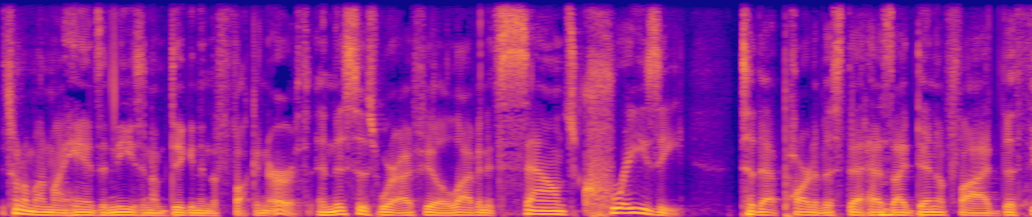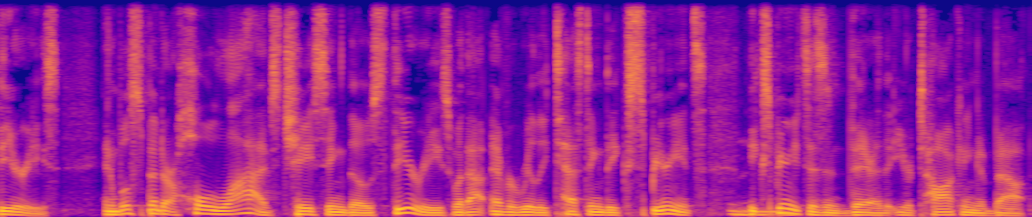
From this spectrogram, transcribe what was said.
It's when I'm on my hands and knees and I'm digging in the fucking earth. And this is where I feel alive. And it sounds crazy to that part of us that has mm-hmm. identified the theories. And we'll spend our whole lives chasing those theories without ever really testing the experience. Mm-hmm. The experience isn't there that you're talking about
